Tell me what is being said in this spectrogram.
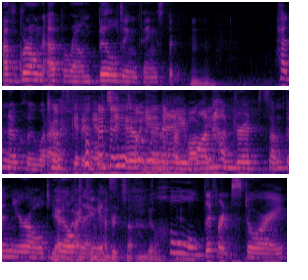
I've grown up around building things, but. Mm-hmm had no clue what I was getting into in a 100 something year old yeah, building. 1900 something building. Whole yeah. different story.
